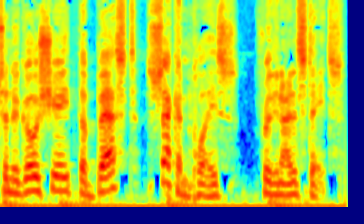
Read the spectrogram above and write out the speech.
to negotiate the best second place for the United States.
